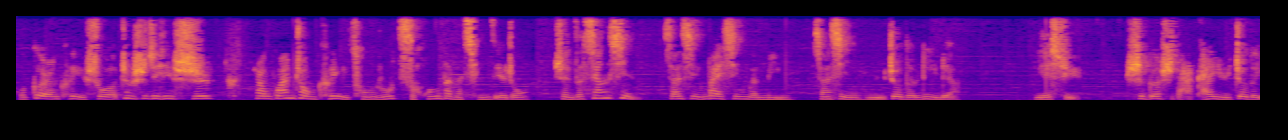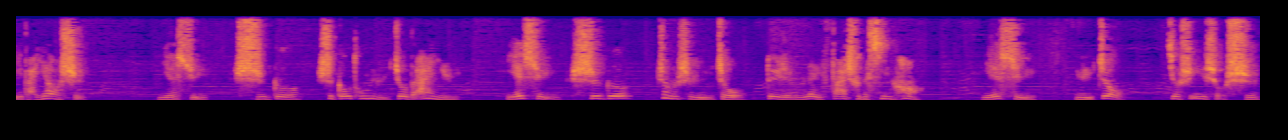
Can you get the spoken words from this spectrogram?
我个人可以说，正是这些诗，让观众可以从如此荒诞的情节中选择相信，相信外星文明，相信宇宙的力量。也许，诗歌是打开宇宙的一把钥匙，也许。诗歌是沟通宇宙的暗语，也许诗歌正是宇宙对人类发出的信号，也许宇宙就是一首诗，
